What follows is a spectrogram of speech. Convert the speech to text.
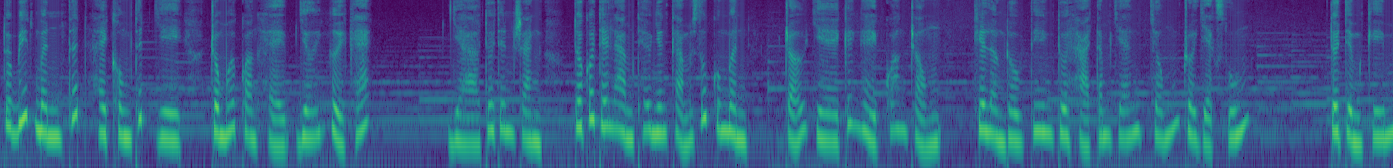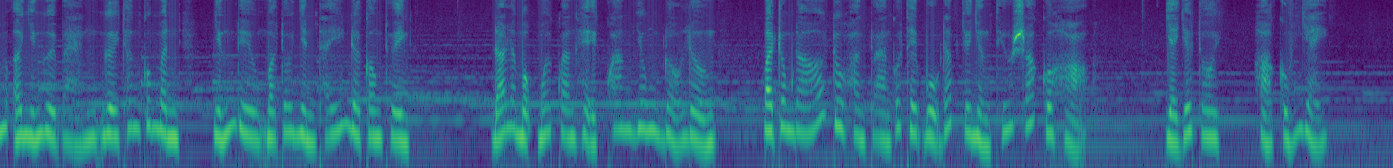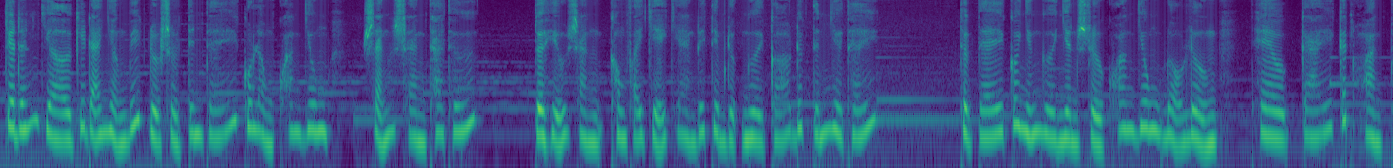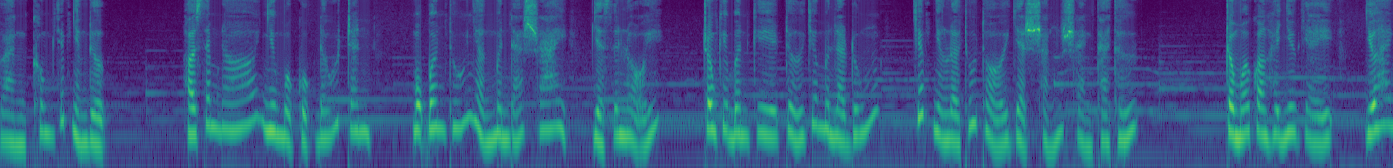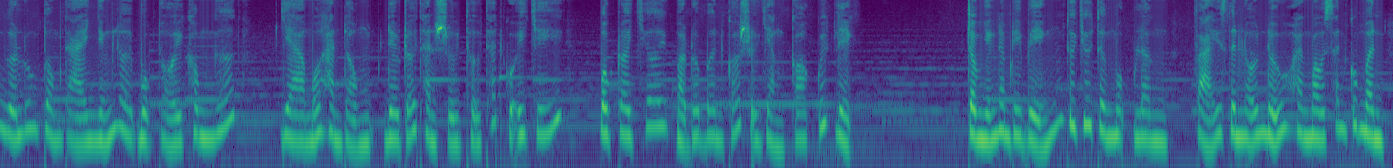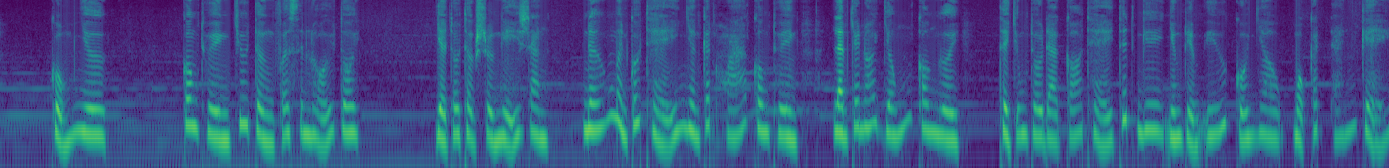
Tôi biết mình thích hay không thích gì trong mối quan hệ với người khác. Và tôi tin rằng tôi có thể làm theo những cảm xúc của mình trở về cái ngày quan trọng khi lần đầu tiên tôi hạ tấm gián chống rồi dạt xuống. Tôi tìm kiếm ở những người bạn, người thân của mình những điều mà tôi nhìn thấy nơi con thuyền. Đó là một mối quan hệ khoan dung độ lượng mà trong đó tôi hoàn toàn có thể bù đắp cho những thiếu sót của họ và với tôi, họ cũng vậy. Cho đến giờ khi đã nhận biết được sự tinh tế của lòng khoan dung, sẵn sàng tha thứ, Tôi hiểu rằng không phải dễ dàng để tìm được người có đức tính như thế. Thực tế có những người nhìn sự khoan dung độ lượng theo cái cách hoàn toàn không chấp nhận được. Họ xem nó như một cuộc đấu tranh, một bên thú nhận mình đã sai và xin lỗi, trong khi bên kia tự cho mình là đúng, chấp nhận lời thú tội và sẵn sàng tha thứ. Trong mối quan hệ như vậy, giữa hai người luôn tồn tại những lời buộc tội không ngớt và mỗi hành động đều trở thành sự thử thách của ý chí, một trò chơi mà đôi bên có sự giằng co quyết liệt. Trong những năm đi biển, tôi chưa từng một lần phải xin lỗi nữ hoàng màu xanh của mình, cũng như con thuyền chưa từng phải xin lỗi tôi. Và tôi thật sự nghĩ rằng nếu mình có thể nhân cách hóa con thuyền làm cho nó giống con người thì chúng tôi đã có thể thích nghi những điểm yếu của nhau một cách đáng kể.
